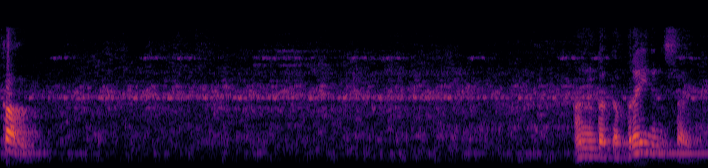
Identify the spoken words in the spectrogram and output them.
skull, and the brain inside.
